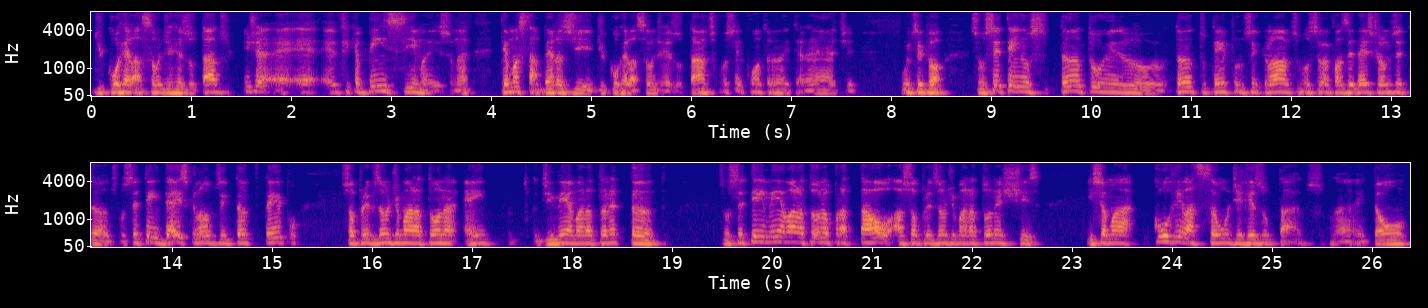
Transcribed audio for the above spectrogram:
de correlação de resultados, já é, é, é, fica bem em cima isso, né? Tem umas tabelas de, de correlação de resultados que você encontra na internet. Muito simples, se você tem os, tanto, tanto tempo nos 5 km, você vai fazer 10 km e tanto. Se você tem 10 km em tanto tempo, sua previsão de maratona é de meia maratona é tanto. Se você tem meia maratona para tal, a sua previsão de maratona é X. Isso é uma correlação de resultados. Né? Então,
